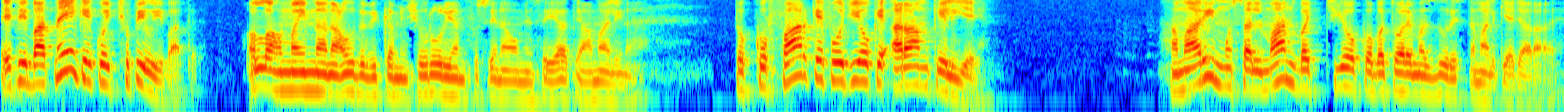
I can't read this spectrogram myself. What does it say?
ایسی بات نہیں کہ کوئی چھپی ہوئی بات ہے۔ اللہ نعوذ بک من شرور انفسنا ومن سیئات اعمالنا۔ تو کفار کے فوجیوں کے آرام کے لیے ہماری مسلمان بچیوں کو بطور مزدور استعمال کیا جا رہا ہے۔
